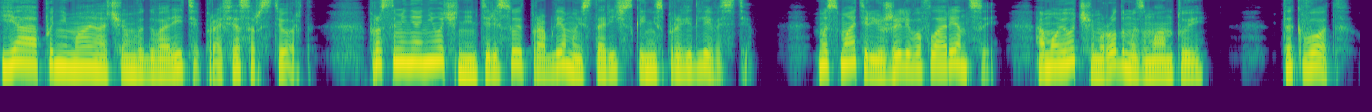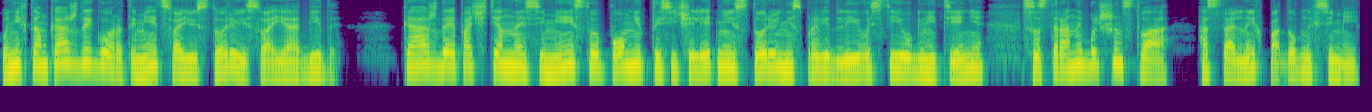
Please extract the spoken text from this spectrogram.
Я понимаю, о чем вы говорите, профессор Стюарт. Просто меня не очень интересует проблема исторической несправедливости. Мы с матерью жили во Флоренции, а мой отчим родом из Мантуи. Так вот, у них там каждый город имеет свою историю и свои обиды. Каждое почтенное семейство помнит тысячелетнюю историю несправедливости и угнетения со стороны большинства остальных подобных семей.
